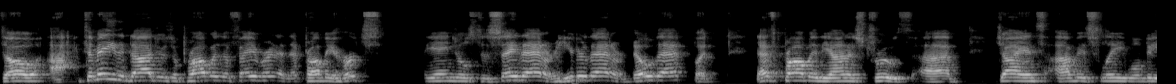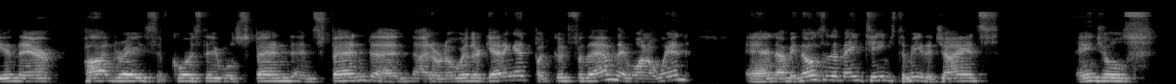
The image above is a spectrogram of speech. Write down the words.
So uh, to me, the Dodgers are probably the favorite, and that probably hurts the Angels to say that or hear that or know that. But that's probably the honest truth. Uh, Giants obviously will be in there. Padres, of course, they will spend and spend, and I don't know where they're getting it, but good for them. They want to win. And I mean, those are the main teams to me: the Giants, Angels,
